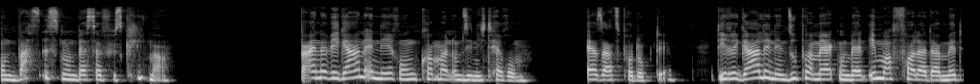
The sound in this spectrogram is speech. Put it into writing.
Und was ist nun besser fürs Klima? Bei einer veganen Ernährung kommt man um sie nicht herum. Ersatzprodukte. Die Regale in den Supermärkten werden immer voller damit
